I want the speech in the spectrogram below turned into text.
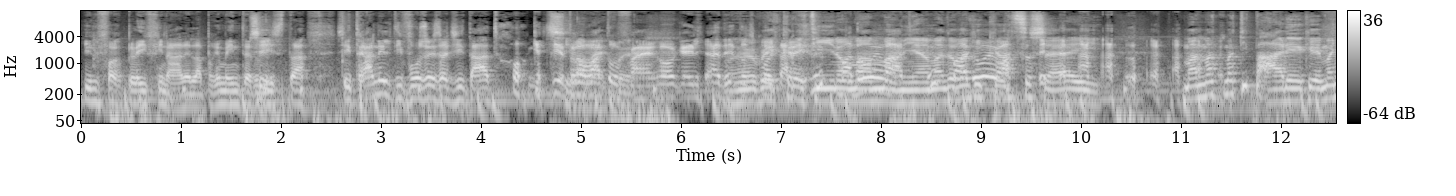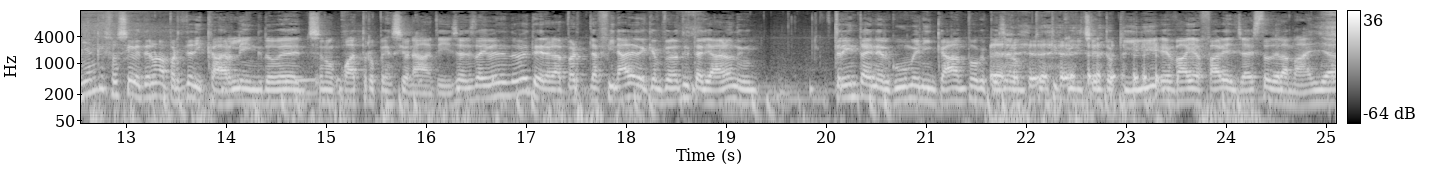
il far play finale la prima intervista sì sì, tranne il tifoso esagitato che si è trovato vabbè, ferro che gli ha detto quel cretino, ma mamma mia, ma, dove, ma chi cazzo sei? ma, ma, ma, ti pare che ma neanche fossi a vedere una partita di curling dove sono quattro pensionati, cioè stai vedendo vedere la, part- la finale del campionato italiano di un 30 energumeni in campo che pesano tutti più di 100 kg e vai a fare il gesto della maglia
